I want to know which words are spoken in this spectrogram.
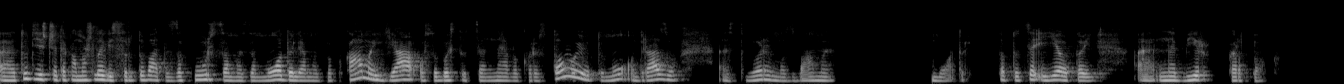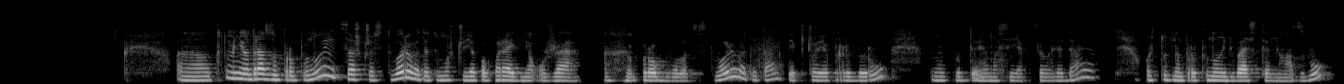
Е, тут є ще така можливість сортувати за курсами, за модулями, папками. Я особисто це не використовую, тому одразу створимо з вами модуль. Тобто це і є той е, набір карток. Е, тут мені одразу пропонується щось створювати, тому що я попередньо вже пробувала це створювати. Так? Якщо я приберу, то ми подивимося, як це виглядає. Ось тут нам пропонують ввести назву,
